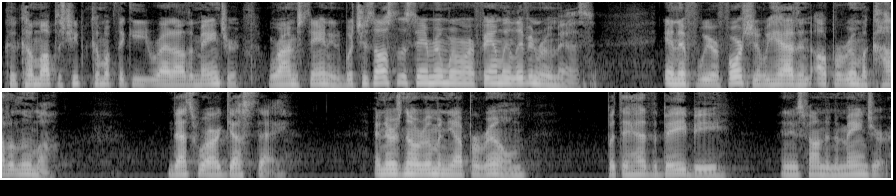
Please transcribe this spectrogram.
could come up, the sheep could come up, they could eat right out of the manger where I'm standing, which is also the same room where our family living room is. And if we were fortunate, we had an upper room, a kataluma. That's where our guests stay. And there's no room in the upper room, but they had the baby, and he was found in a manger.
